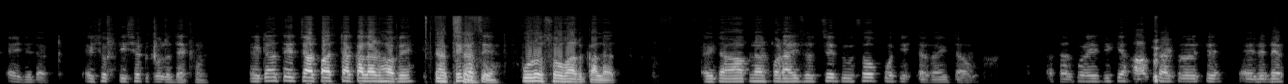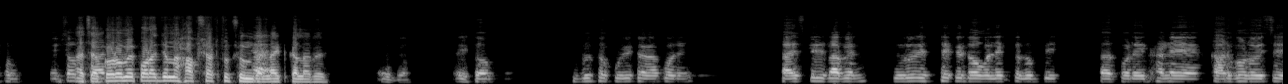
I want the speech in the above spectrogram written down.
এই যে দেখুন এইসব টি শার্টগুলো দেখুন। এটাতে চার পাঁচটা কালার হবে ঠিক আচ্ছা। আছে? পুরো সোভার কালার। এটা আপনার প্রাইস হচ্ছে দুশো পঁচিশ টাকা এটাও। তারপরে এদিকে হাফ শার্ট রয়েছে এই যে দেখুন। আচ্ছা গরমে পরার জন্য হাফ শার্ট খুব সুন্দর হ্যাঁ। লাইট কালারের এই এইসব দুশো কুড়ি টাকা করে সাইজ পেয়ে যাবেন। পুরো এর থেকে ডবল এক্সেল অব্দি তারপরে এখানে কার্গো রয়েছে।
